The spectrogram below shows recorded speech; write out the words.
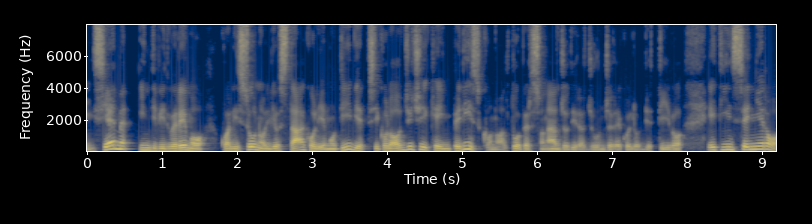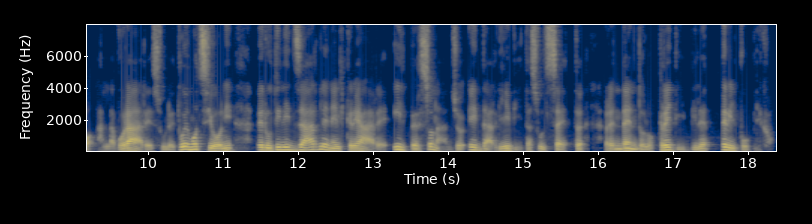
Insieme individueremo quali sono gli ostacoli emotivi e psicologici che impediscono al tuo personaggio di raggiungere quell'obiettivo e ti insegnerò a lavorare sulle tue emozioni per utilizzarle nel creare il personaggio e dargli vita sul set, rendendolo credibile per il pubblico.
